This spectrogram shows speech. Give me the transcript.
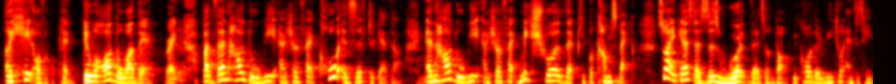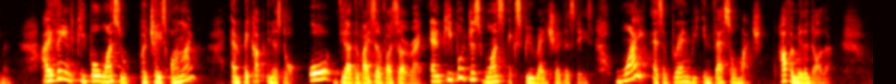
ahead of our plan. They were all the one there, right? But then how do we actually fact coexist together? Mm. And how do we actually fact make sure that people comes back? So I guess there's this word that's about we call the retail entertainment. I think if people wants to purchase online and pick up in a store or the other mm. vice versa, right? And people just wants experiential these days. Why as a brand we invest so much? Half a million dollar.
